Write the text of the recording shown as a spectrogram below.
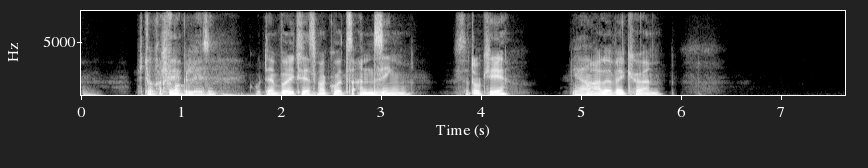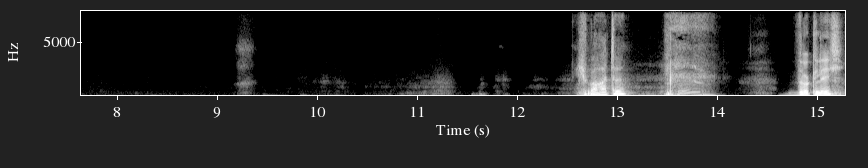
Hab ich doch gerade Okay. vorgelesen. Gut, dann würde ich dir jetzt mal kurz ansingen. Ist das okay? Ja. Alle weghören. Ich warte. Wirklich?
